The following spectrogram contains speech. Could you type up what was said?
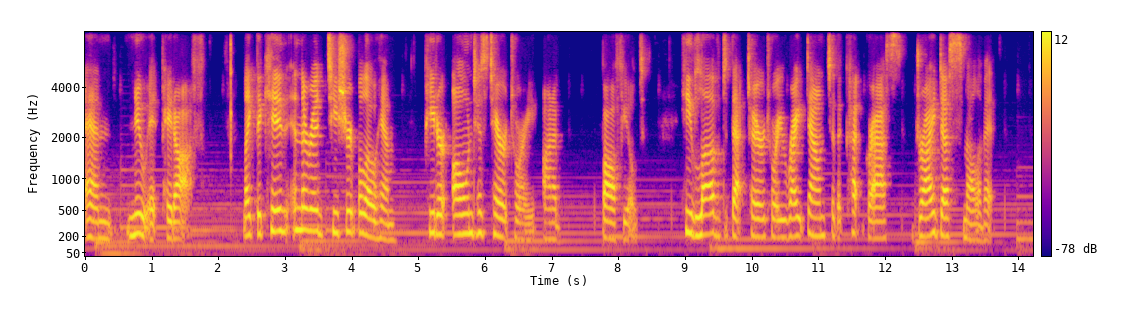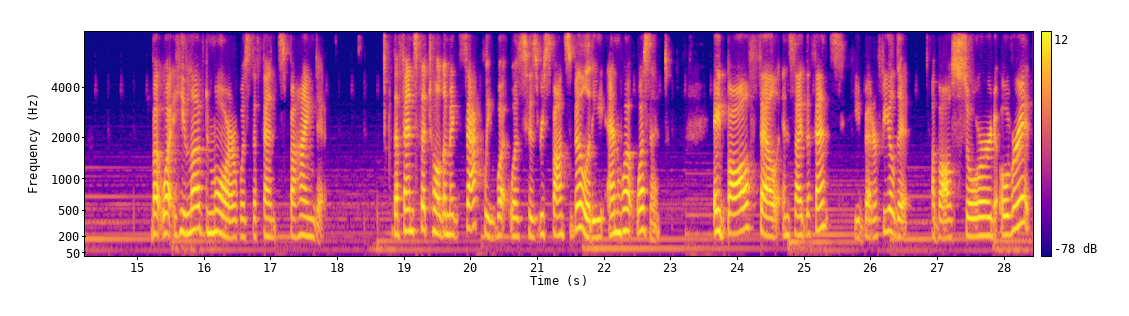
and knew it paid off. Like the kid in the red t shirt below him, Peter owned his territory on a ball field. He loved that territory right down to the cut grass, dry dust smell of it. But what he loved more was the fence behind it the fence that told him exactly what was his responsibility and what wasn't. A ball fell inside the fence, he'd better field it. A ball soared over it,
